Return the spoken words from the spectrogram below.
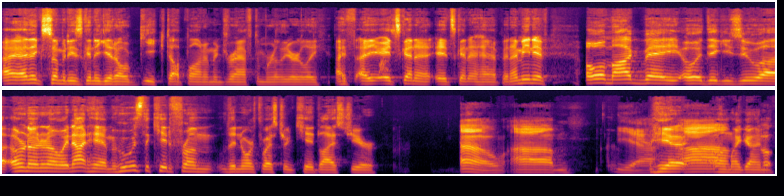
I, I think somebody's going to get all geeked up on him and draft him really early. I, I it's gonna it's gonna happen. I mean, if Owamagbe Odighizuwa, oh no no no, not him. Who was the kid from the Northwestern kid last year? Oh, um, yeah. He, uh, um, oh my god. Oh,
